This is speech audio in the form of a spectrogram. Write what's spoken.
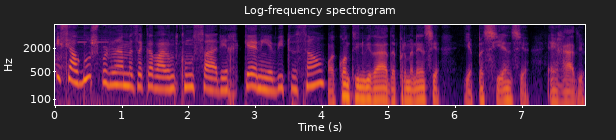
E se alguns programas acabaram de começar e requerem habituação? A continuidade, a permanência e a paciência em rádio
